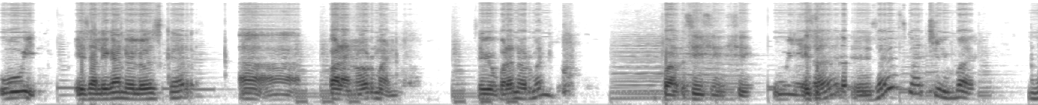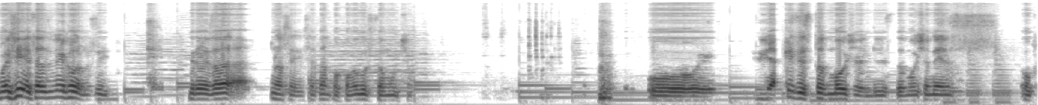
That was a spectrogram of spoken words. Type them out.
Uy, esa le ganó el Oscar a, a Paranorman. ¿Se vio Paranorman? Pa- Sí, sí, sí. Uy, Esa- esa, es una chimba. Pues sí, esa es mejor, sí. Pero esa, no sé, esa tampoco me gustó mucho. Uy. Ya que es stop motion, el stop motion es... uf,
